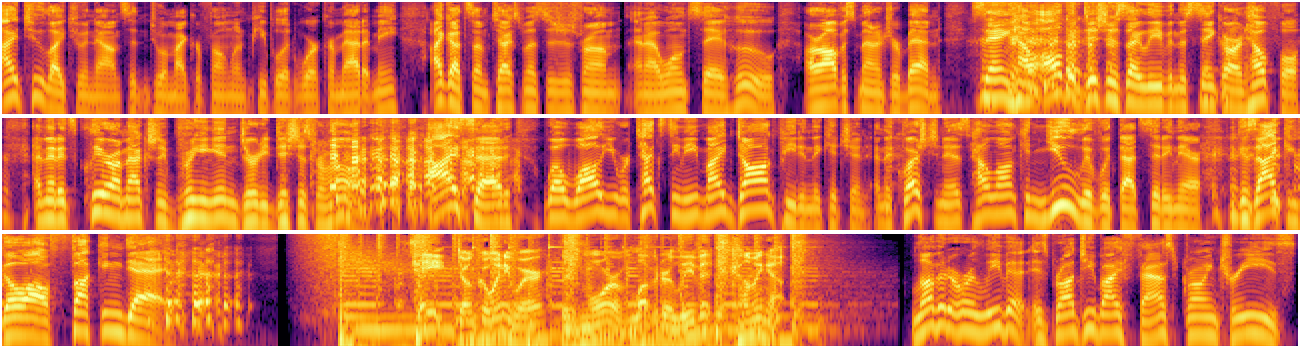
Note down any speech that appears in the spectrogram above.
I too like to announce it into a microphone when people at work are mad at me. I got some text messages from, and I won't say who, our office manager, Ben, saying how all the dishes I leave in the sink aren't helpful and that it's clear I'm actually bringing in dirty dishes from home. I said, Well, while you were texting me, my dog peed in the kitchen. And the question is, how long can you live with that sitting there? Because I can go all fucking day. Hey, don't go anywhere. There's more of Love It or Leave It coming up. Love It or Leave It is brought to you by Fast Growing Trees.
